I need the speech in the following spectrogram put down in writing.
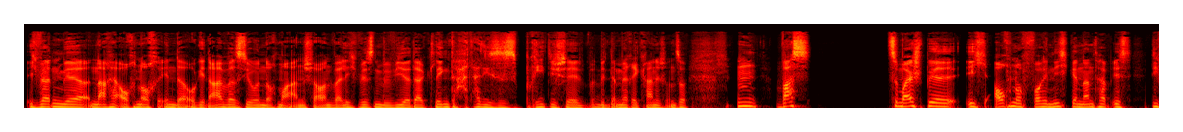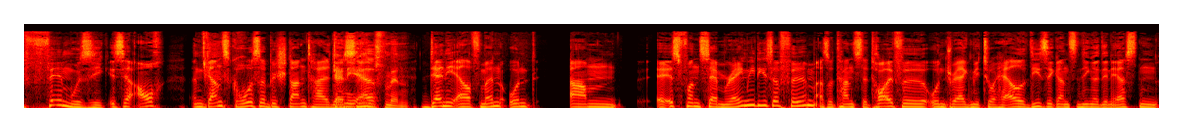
Ich werde mir nachher auch noch in der Originalversion nochmal anschauen, weil ich wissen will, wie er da klingt. Da hat er dieses britische mit amerikanisch und so. Mm, Was zum Beispiel ich auch noch vorhin nicht genannt habe, ist die Filmmusik. Ist ja auch ein ganz großer Bestandteil Danny dessen. Elfman. Danny Elfman und ähm, er ist von Sam Raimi, dieser Film, also Tanz der Teufel und Drag Me to Hell, diese ganzen Dinger, den ersten,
